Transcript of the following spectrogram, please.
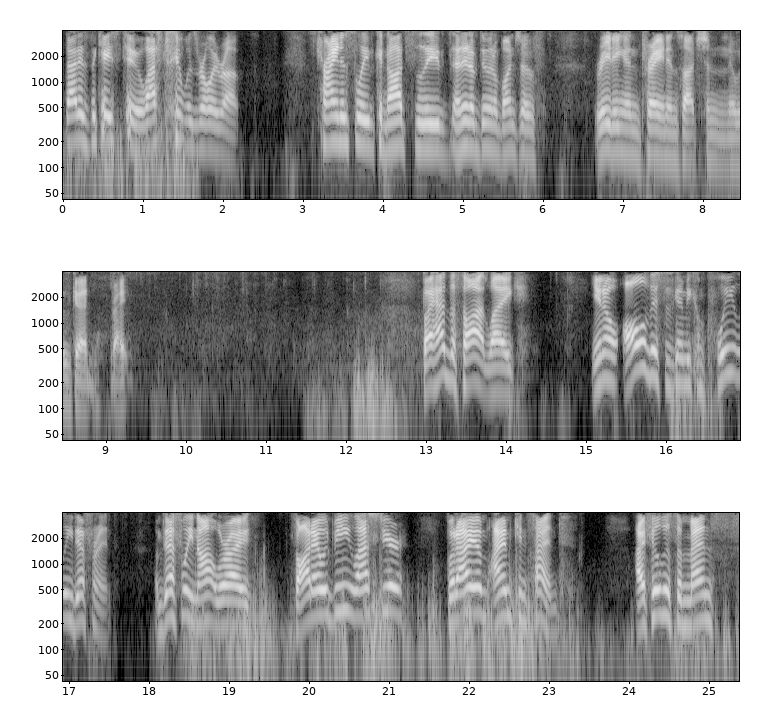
that is the case too. Last night was really rough. I was trying to sleep, could not sleep, ended up doing a bunch of reading and praying and such, and it was good, right? But I had the thought, like, you know, all of this is going to be completely different. I'm definitely not where I thought I would be last year, but I am I am content. I feel this immense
